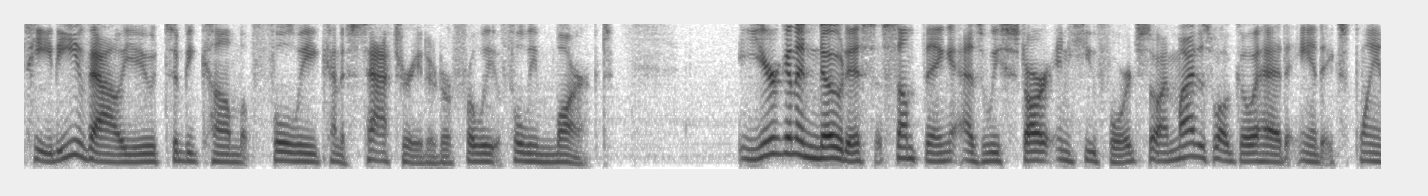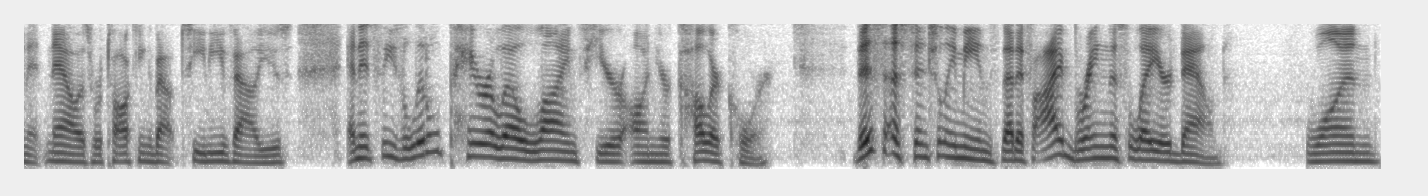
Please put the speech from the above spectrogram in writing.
TD value to become fully kind of saturated or fully fully marked. You're going to notice something as we start in HueForge, so I might as well go ahead and explain it now as we're talking about TD values. And it's these little parallel lines here on your color core. This essentially means that if I bring this layer down, one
